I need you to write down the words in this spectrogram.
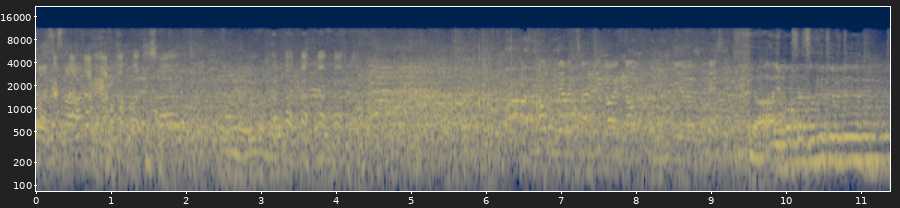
Der Typ? Ja, die Box jetzt zur Mitte bitte.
